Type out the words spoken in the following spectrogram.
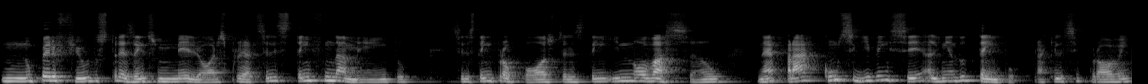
no perfil dos 300 melhores projetos. Se eles têm fundamento, se eles têm propósito, se eles têm inovação, né, para conseguir vencer a linha do tempo, para que eles se provem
